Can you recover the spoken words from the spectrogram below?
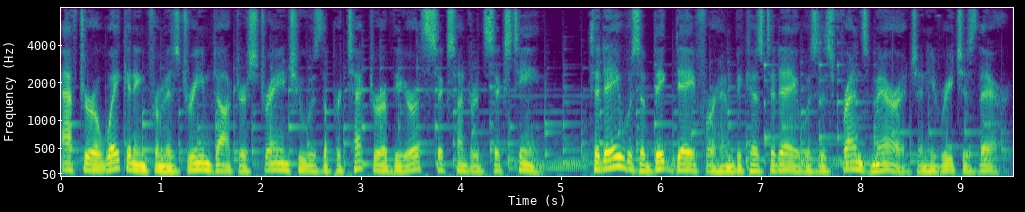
after awakening from his dream, Doctor Strange, who was the protector of the Earth 616, today was a big day for him because today was his friend's marriage and he reaches there.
